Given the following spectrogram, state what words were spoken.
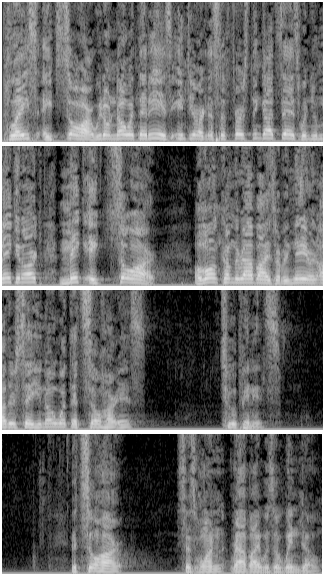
place a tzohar. We don't know what that is into your ark. That's the first thing God says. When you make an ark, make a tzohar. Along come the rabbis, Rabbi Meir and others say, you know what that tzohar is? Two opinions. The Tzohar says one rabbi was a window.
